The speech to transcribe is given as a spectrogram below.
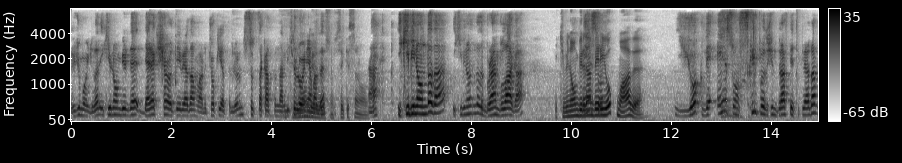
hücum oyuncuları 2011'de Derek Sherrod diye bir adam vardı. Çok iyi hatırlıyorum. Sırt sakatlığından bir türlü 2011 oynayamadı. diyorsun, 8 sene oldu. Aha. 2010'da da 2010'da da Brian Bulaga 2011'den En beri son- yok mu abi? Yok ve en son skill position draft ettikleri adam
